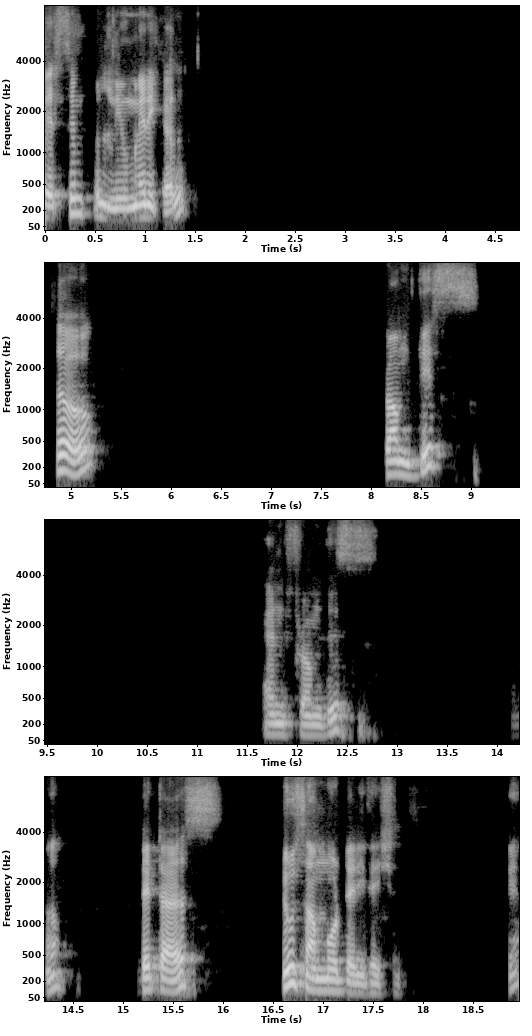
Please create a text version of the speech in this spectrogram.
a simple numerical. So, from this and from this, you know, let us do some more derivations. Okay.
